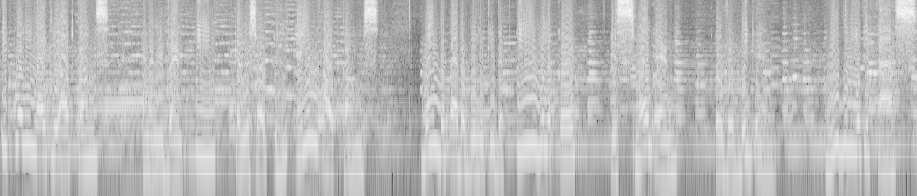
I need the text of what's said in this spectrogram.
equally likely outcomes and an event E can result in n outcomes, then the probability that E will occur is small n over big N. We denote it as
